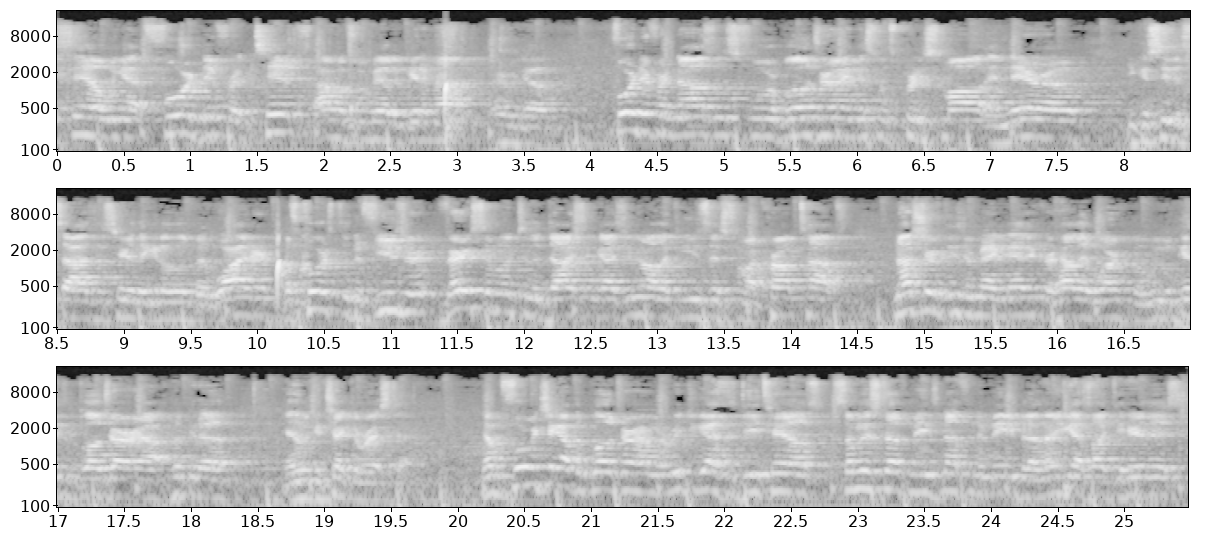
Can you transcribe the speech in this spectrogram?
XL. We got four different tips. I don't know if we'll be able to get them out. There we go. Four different nozzles for blow drying. This one's pretty small and narrow. You can see the sizes here. They get a little bit wider. Of course, the diffuser, very similar to the Dyson, guys. You know I like to use this for my crop tops. not sure if these are magnetic or how they work, but we will get the blow dryer out, hook it up, and we can check the rest out. Now, before we check out the blow dryer, I'm gonna read you guys the details. Some of this stuff means nothing to me, but I know you guys like to hear this.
